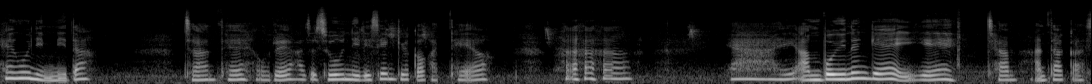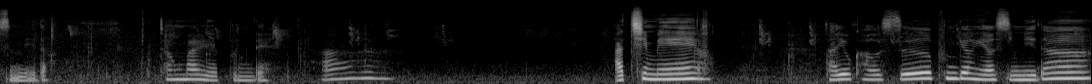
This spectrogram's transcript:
행운입니다. 저한테 올해 아주 좋은 일이 생길 것 같아요. 야, 이안 보이는 게 이게 참 안타깝습니다. 정말 예쁜데. 아. 아침에 다육하우스 풍경이었습니다.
